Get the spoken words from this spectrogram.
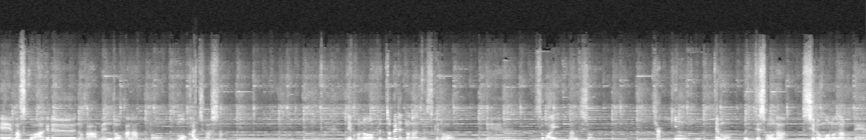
えー、マスクを上げるのが面倒かなとも感じました。でこのフットベルトなんですけど、えー、すごい何でしょう。100均でも売ってそうな代物なので、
